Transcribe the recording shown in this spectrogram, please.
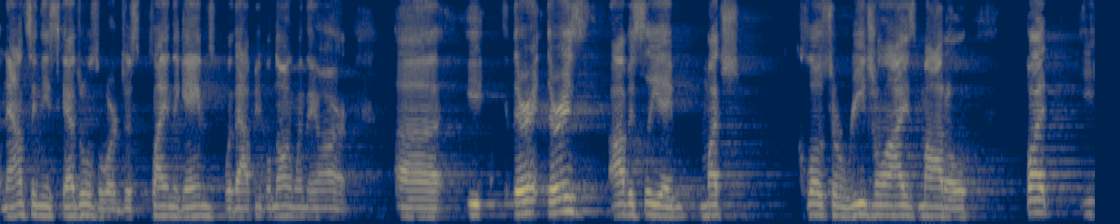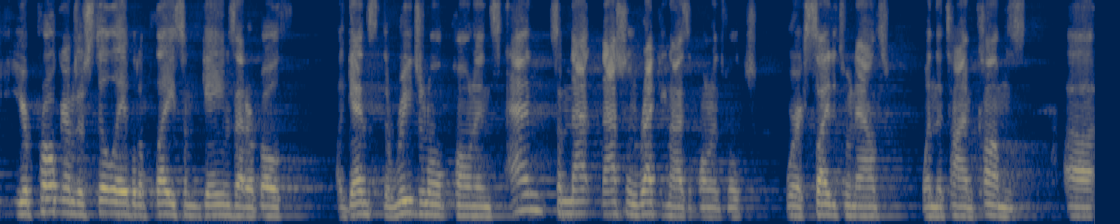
announcing these schedules or just playing the games without people knowing when they are, uh, there there is obviously a much closer regionalized model, but your programs are still able to play some games that are both against the regional opponents and some nat- nationally recognized opponents, which we're excited to announce when the time comes. Uh,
